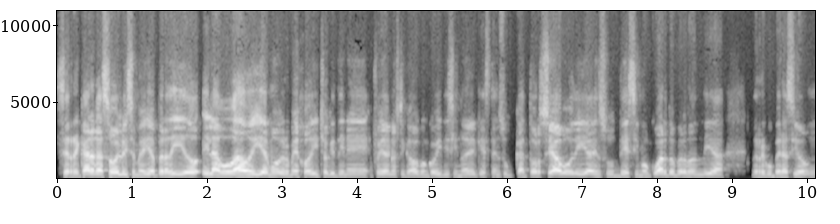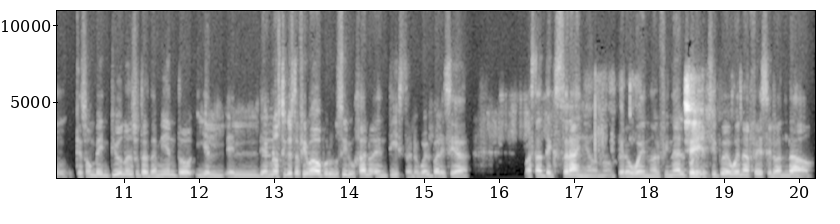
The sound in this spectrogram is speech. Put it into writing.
se recarga solo y se me había perdido. El abogado de Guillermo Bermejo ha dicho que tiene, fue diagnosticado con COVID-19, que está en su catorceavo día, en su decimocuarto, perdón, día de recuperación, que son 21 en su tratamiento, y el, diagnóstico está firmado por un cirujano dentista, lo cual parecía bastante extraño, ¿no? Pero bueno, al final, por el principio de buena fe, se lo han dado.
